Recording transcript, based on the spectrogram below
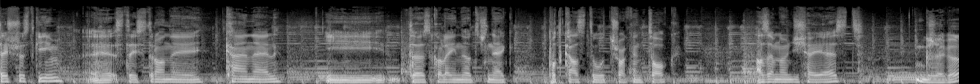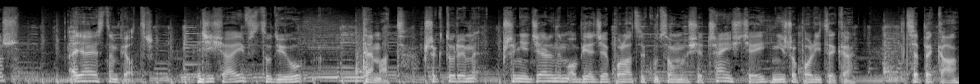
Cześć wszystkim, e, z tej strony KNL i to jest kolejny odcinek podcastu Truck and Talk. A ze mną dzisiaj jest Grzegorz. A ja jestem Piotr. Dzisiaj w studiu temat, przy którym przy niedzielnym obiedzie Polacy kłócą się częściej niż o politykę. CPK.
